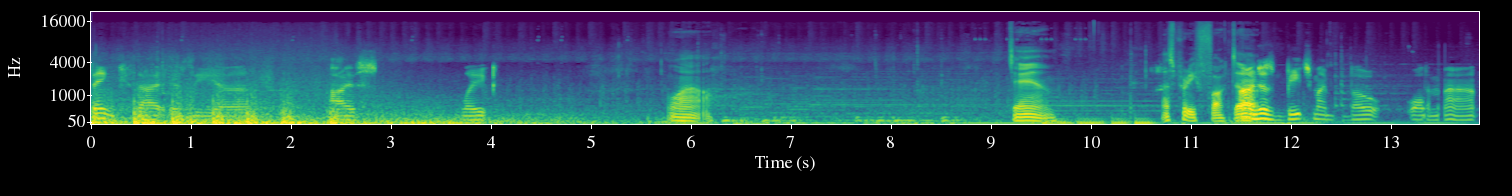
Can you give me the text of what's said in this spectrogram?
think that is the uh, ice lake. Wow. Damn. That's pretty fucked up. I just beach my boat while the map.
